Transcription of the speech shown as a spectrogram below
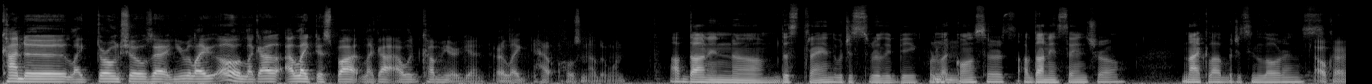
kind of like thrown shows at, and you were like, oh, like I, I like this spot, like I, I would come here again, or like host another one. I've done in um, the Strand, which is really big for like Mhm. concerts. I've done in Central nightclub, which is in Lawrence, Okay.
